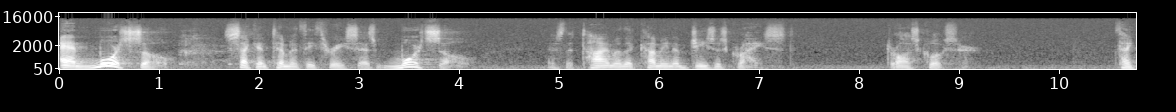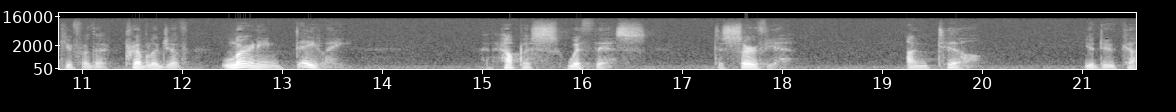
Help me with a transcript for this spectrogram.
And more so, 2 Timothy 3 says, more so as the time of the coming of Jesus Christ draws closer. Thank you for the privilege of learning daily. And help us with this to serve you until you do come.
